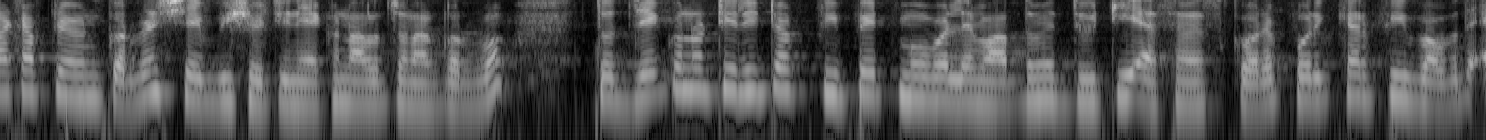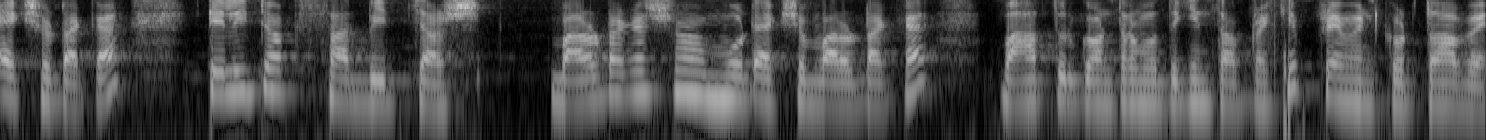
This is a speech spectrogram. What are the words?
টাকা পেমেন্ট করবেন সেই বিষয়টি নিয়ে এখন আলোচনা করব। তো যে কোনো টেলিটক প্রিপেড মোবাইলের মাধ্যমে দুইটি এস এম এস করে পরীক্ষার ফি বাবদ একশো টাকা, টেলিটক সার্ভিস চার্জ বারো টাকা সহ মোট একশো বারো টাকা, বাহাত্তর ঘণ্টার মধ্যে কিন্তু আপনাকে পেমেন্ট করতে হবে।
